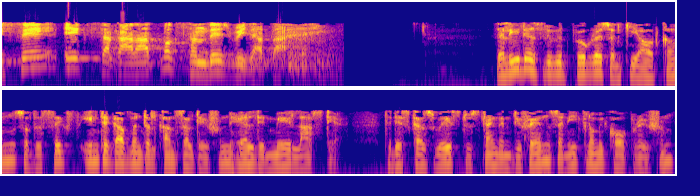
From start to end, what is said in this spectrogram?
इससे एक सकारात्मक संदेश भी जाता है The leaders reviewed progress and key outcomes of the sixth intergovernmental consultation held in May last year. They discussed ways to strengthen defense and economic cooperation,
